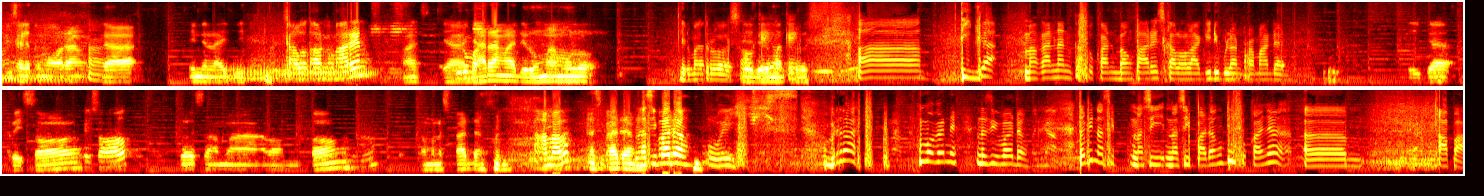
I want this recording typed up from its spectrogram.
bisa ketemu orang Ah. nggak ini lagi Kalau tahun kemarin mas ya Di rumah? jarang lah di rumah mulu di rumah terus. ya, Oke di rumah oke. Tiga makanan kesukaan Bang Faris kalau lagi di bulan Ramadan. tiga risol Risol. terus sama lontong sama nasi padang Sama apa? nasi padang Nasi Padang. Wih, berat makannya nasi Padang. Tapi nasi nasi nasi Padang tuh sukanya em, apa?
